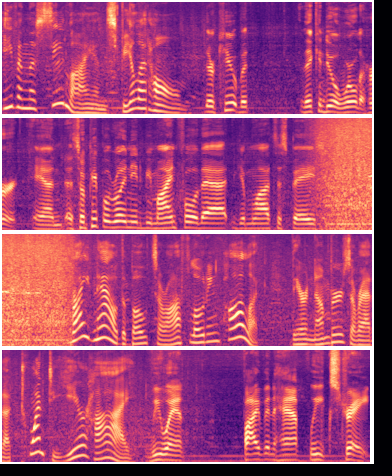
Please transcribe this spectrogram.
even the sea lions feel at home. They're cute, but they can do a world of hurt. And uh, so people really need to be mindful of that, give them lots of space. Right now, the boats are offloading pollock. Their numbers are at a 20 year high. We went five and a half weeks straight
